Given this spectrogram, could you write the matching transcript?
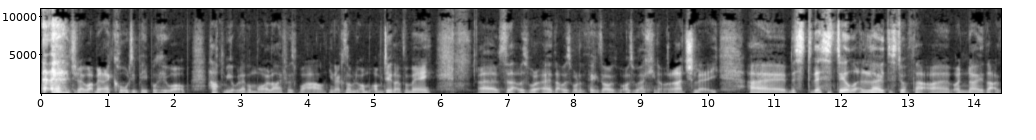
do you know what I mean? I called in people who are helping me up level my life as well, you know, because I'm, I'm, I'm doing that for me. Uh, so that was uh, that was one of the things I was, I was working on, and actually, um, there's there's still a load of stuff that um, I know that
